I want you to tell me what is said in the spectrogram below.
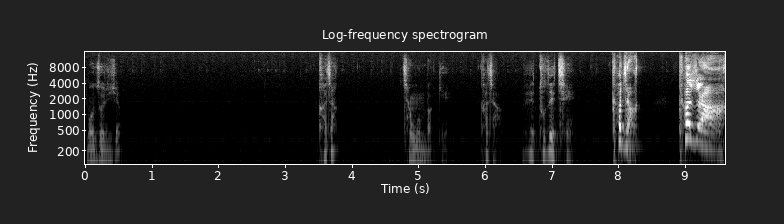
뭔 소리죠? 가자. 창문 밖에 가자. 왜 도대체 가자. 가자.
